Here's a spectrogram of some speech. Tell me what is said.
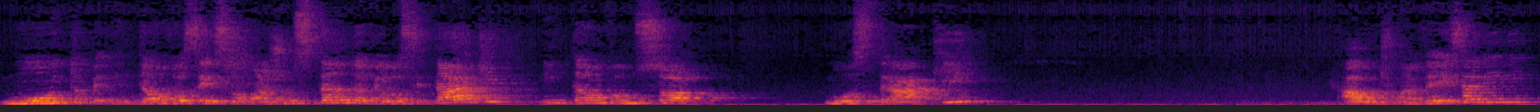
Muito bem, então vocês vão ajustando a velocidade, então vamos só mostrar aqui. A última vez, Aline.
